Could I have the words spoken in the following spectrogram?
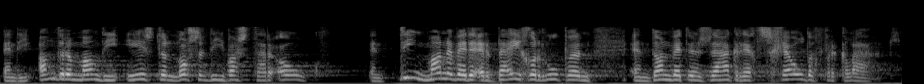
En die andere man, die eerste losser, die was daar ook. En tien mannen werden erbij geroepen en dan werd een zaak rechtsgeldig verklaard.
